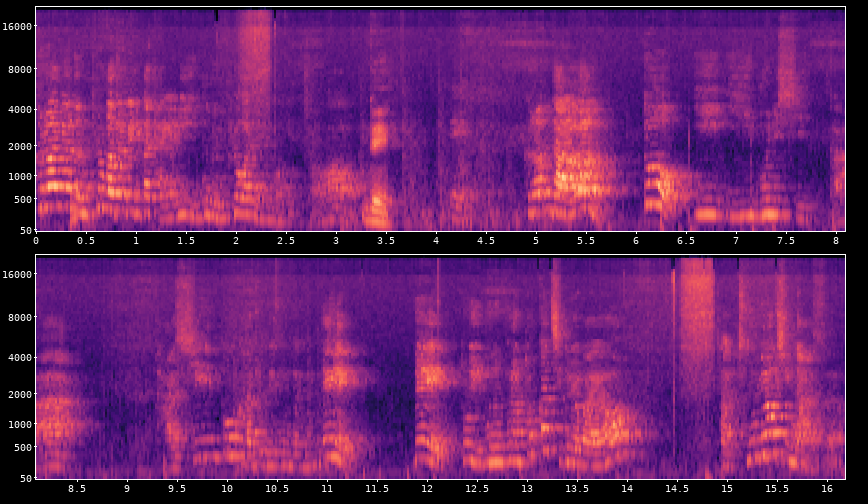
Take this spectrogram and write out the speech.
그러면 음표 가족이니까 당연히 이분 음표가 되는 거겠죠. 네. 네. 그런 다음 또이 이분 씨가 다시 또 가족이 생겼는데 네, 또 이분 음표랑 똑같이 그려봐요. 자, 두 명씩 나왔어요.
